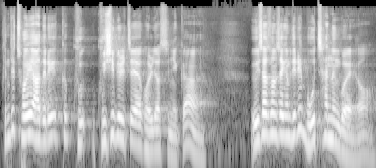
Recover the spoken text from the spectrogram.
근데 저희 아들이 그 90일째에 걸렸으니까 의사 선생님들이 못 찾는 거예요.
